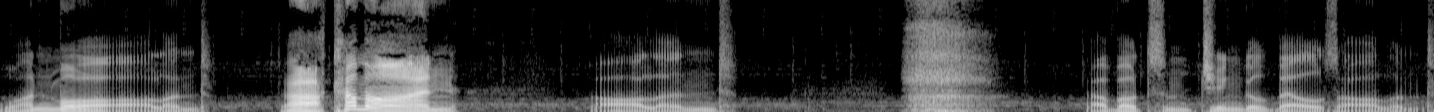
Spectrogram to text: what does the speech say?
One more, Holland. Ah, oh, come on. Holland. How about some jingle bells, Holland?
